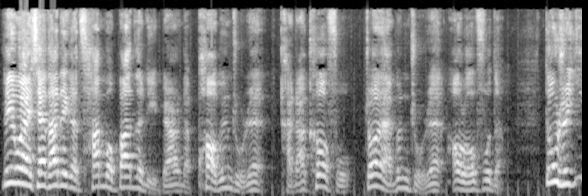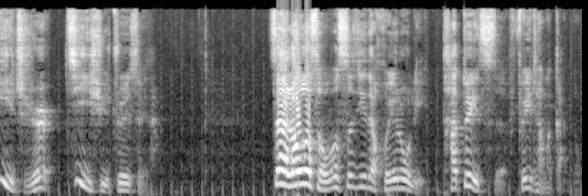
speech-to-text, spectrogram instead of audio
另外，像他这个参谋班子里边的炮兵主任卡扎科夫、装甲兵主任奥罗夫等，都是一直继续追随他。在罗格索夫斯基的回忆录里，他对此非常的感动。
